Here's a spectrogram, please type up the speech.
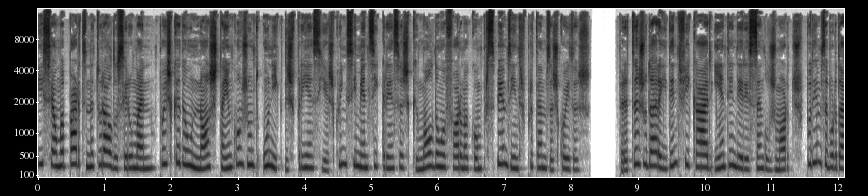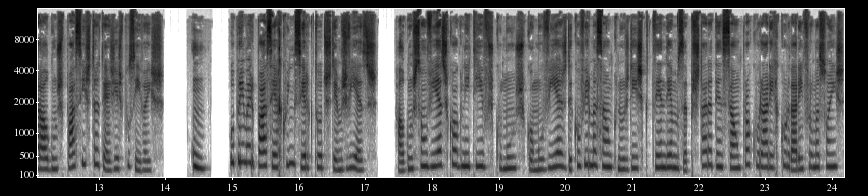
Isso é uma parte natural do ser humano, pois cada um de nós tem um conjunto único de experiências, conhecimentos e crenças que moldam a forma como percebemos e interpretamos as coisas. Para te ajudar a identificar e entender esses ângulos mortos, podemos abordar alguns passos e estratégias possíveis. 1. Um, o primeiro passo é reconhecer que todos temos vieses. Alguns são vieses cognitivos comuns, como o viés de confirmação que nos diz que tendemos a prestar atenção, procurar e recordar informações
